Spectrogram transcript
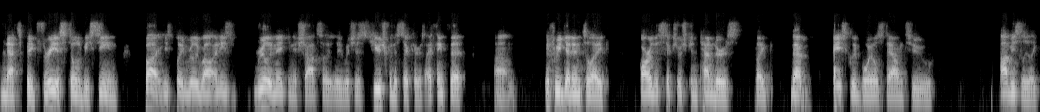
Nets big three is still to be seen. But he's played really well and he's really making his shots lately, which is huge for the Sixers. I think that um, if we get into like, are the Sixers contenders, like that basically boils down to obviously like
